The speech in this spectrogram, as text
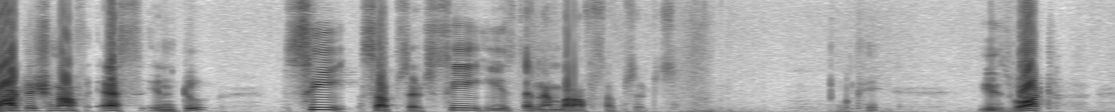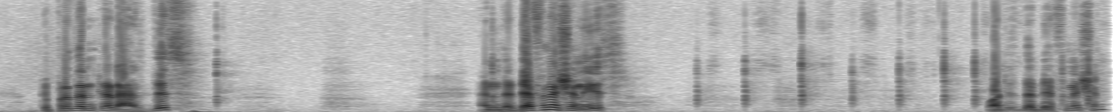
partition of S into C subsets, C is the number of subsets. Okay, is what represented as this. And the definition is what is the definition?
